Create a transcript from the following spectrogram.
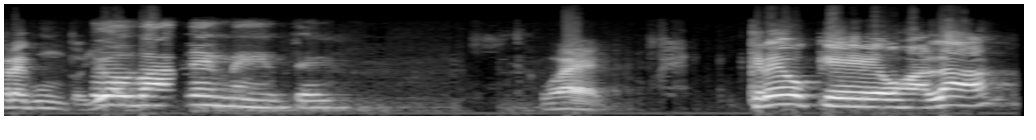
pregunto yo. Probablemente. Bueno, creo que ojalá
